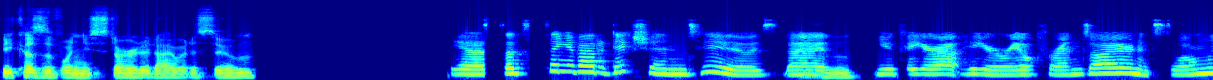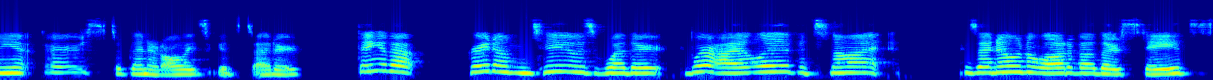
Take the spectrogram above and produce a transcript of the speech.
Because of when you started, I would assume. Yeah, that's the thing about addiction too, is that mm-hmm. you figure out who your real friends are and it's lonely at first, but then it always gets better. Thing about kratom too is whether where I live, it's not because I know in a lot of other states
